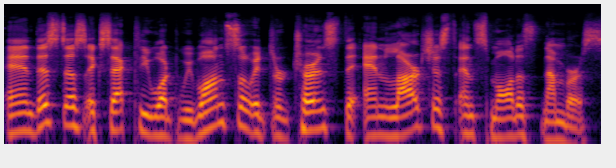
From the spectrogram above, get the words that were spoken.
and this does exactly what we want, so it returns the n largest and smallest numbers.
